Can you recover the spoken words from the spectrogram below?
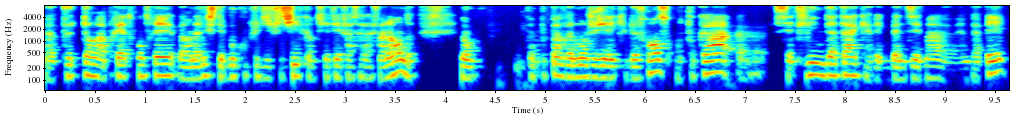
euh, peu de temps après être entré, ben on a vu que c'était beaucoup plus difficile quand il était face à la Finlande. Donc, on peut pas vraiment juger l'équipe de France. En tout cas, euh, cette ligne d'attaque avec Benzema, Mbappé,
